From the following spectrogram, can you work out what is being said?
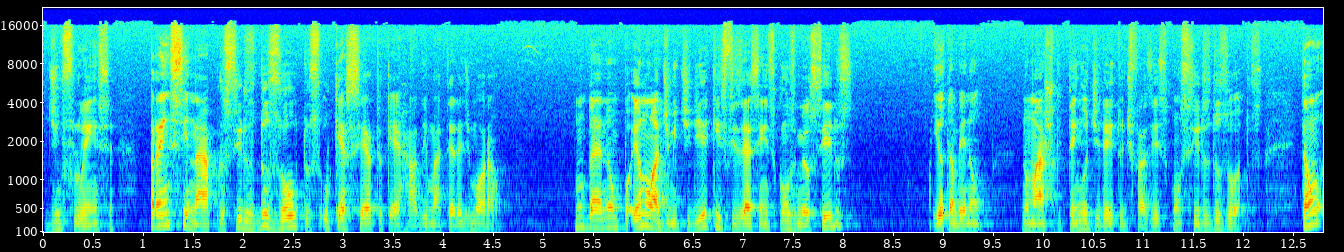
de influência para ensinar para os filhos dos outros o que é certo e o que é errado em matéria de moral. eu não admitiria que fizessem isso com os meus filhos e eu também não, não acho que tenho o direito de fazer isso com os filhos dos outros. Então,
